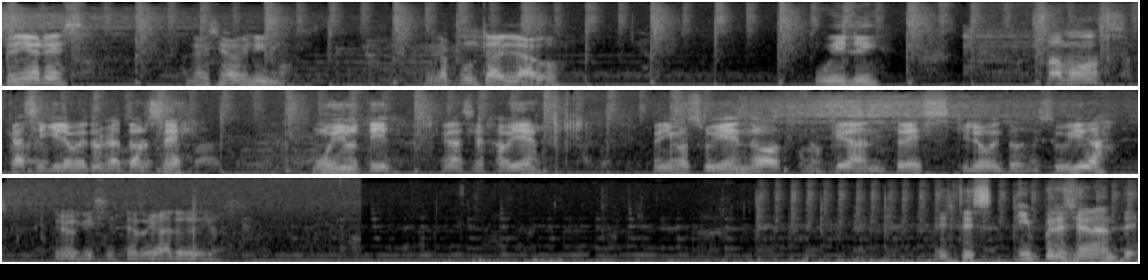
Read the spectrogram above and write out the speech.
Señores, de allá venimos, de la punta del lago. Willy. Vamos casi kilómetro 14. Muy útil, gracias Javier. Venimos subiendo, nos quedan 3 kilómetros de subida. Creo que es este regalo de Dios. Este es impresionante.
